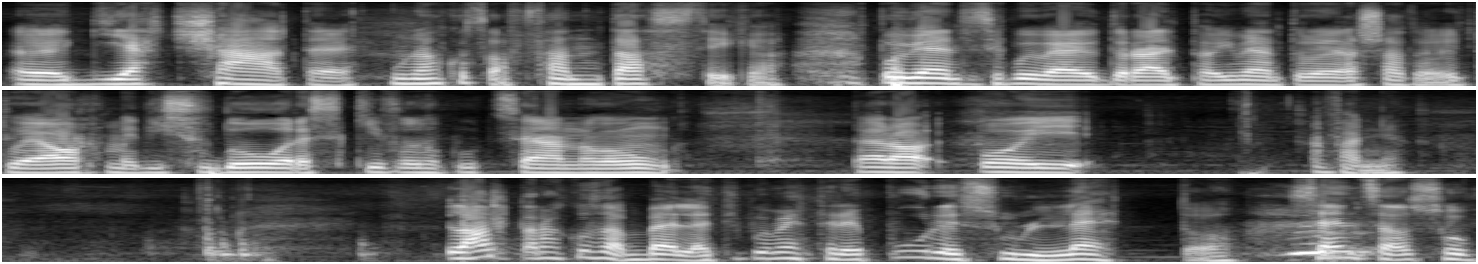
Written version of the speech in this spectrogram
eh, ghiacciate, una cosa fantastica. Poi ovviamente se poi vai a odorare il pavimento dove hai lasciato le tue orme di sudore schifoso puzzeranno comunque. Però poi niente. L'altra cosa bella è ti puoi mettere pure sul letto senza so-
